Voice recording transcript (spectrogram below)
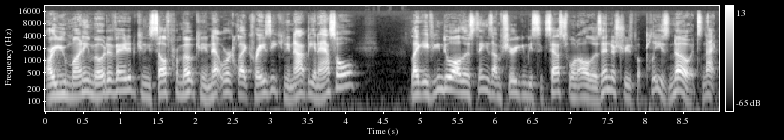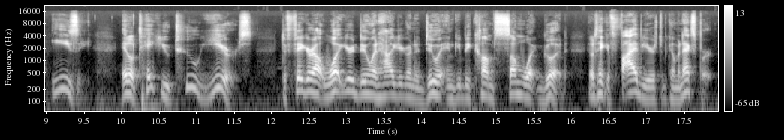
Are you money motivated? Can you self promote? Can you network like crazy? Can you not be an asshole? Like if you can do all those things, I'm sure you can be successful in all those industries. But please know it's not easy. It'll take you two years to figure out what you're doing, how you're going to do it, and you become somewhat good. It'll take you five years to become an expert.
